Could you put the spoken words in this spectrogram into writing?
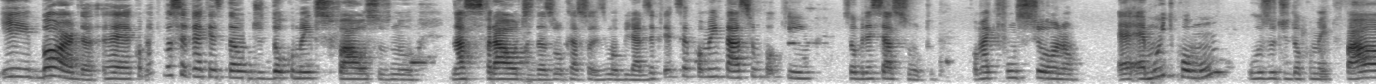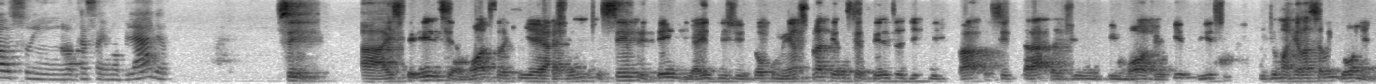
E, Borda, é, como é que você vê a questão de documentos falsos no, nas fraudes das locações imobiliárias? Eu queria que você comentasse um pouquinho sobre esse assunto. Como é que funcionam? É, é muito comum o uso de documento falso em locação imobiliária? Sim, a experiência mostra que a gente sempre tende a exigir documentos para ter a certeza de que, de fato, se trata de um imóvel que existe e de uma relação idônea.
